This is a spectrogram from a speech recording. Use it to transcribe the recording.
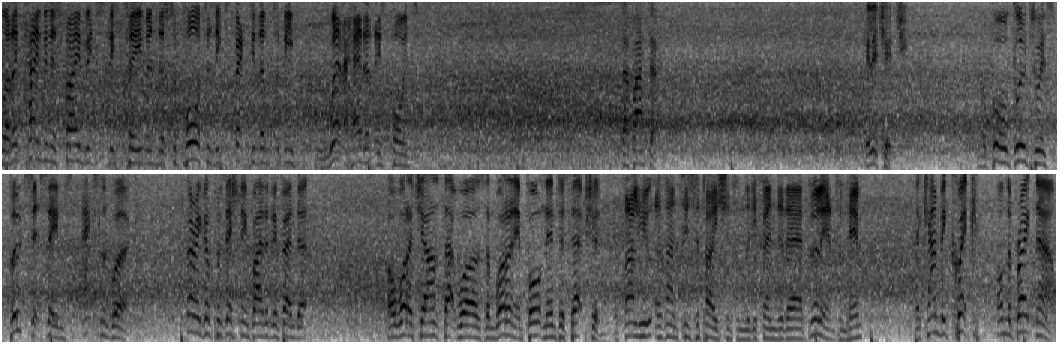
Well, they came in as favourites, this team, and the supporters expected them to be well ahead at this point. Zapata. Ilicic. The ball glued to his boots, it seems. Excellent work. Very good positioning by the defender. Oh, what a chance that was, and what an important interception. The value of anticipation from the defender there, brilliant from him. They can be quick on the break now.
